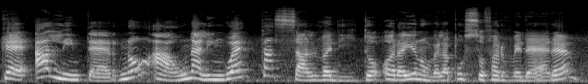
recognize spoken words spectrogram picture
che all'interno ha una linguetta salvadito. Ora io non ve la posso far vedere.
